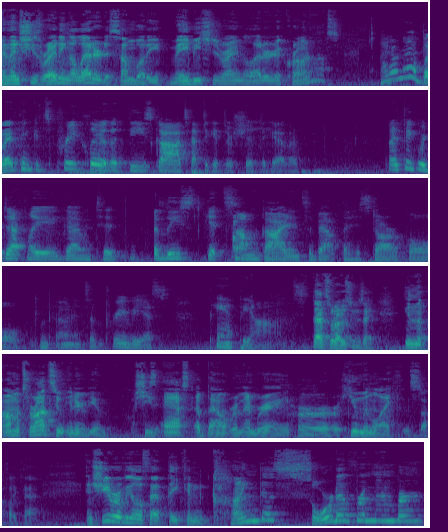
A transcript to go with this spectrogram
and then she's writing a letter to somebody. Maybe she's writing a letter to Kronos. I don't know, but I think it's pretty clear that these gods have to get their shit together. I think we're definitely going to at least get some guidance about the historical components of previous pantheons. That's what I was going to say. In the Amaterasu interview, she's asked about remembering her human life and stuff like that. And she reveals that they can kind of, sort of remember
